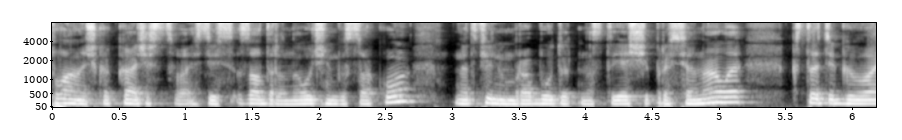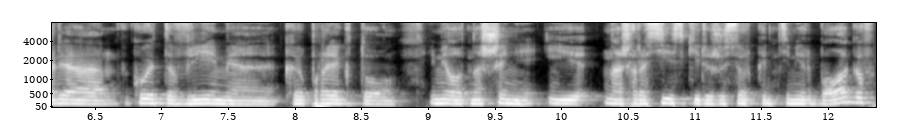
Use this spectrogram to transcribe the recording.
планочка качества здесь задрана очень высоко. Над фильмом работают настоящие профессионалы. Кстати говоря, какое-то время к проекту имел отношение и наш российский режиссер Кантимир Балагов,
